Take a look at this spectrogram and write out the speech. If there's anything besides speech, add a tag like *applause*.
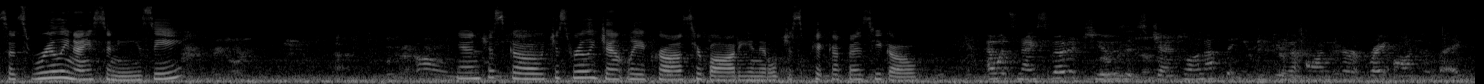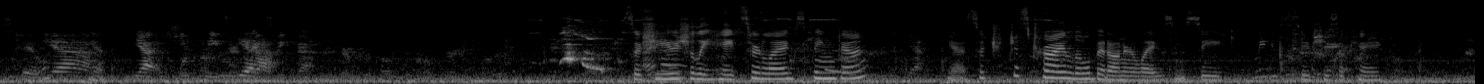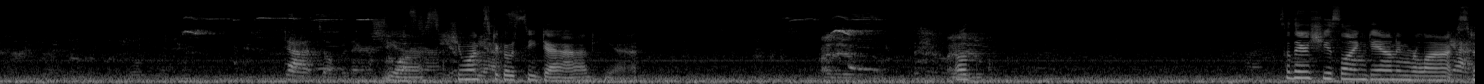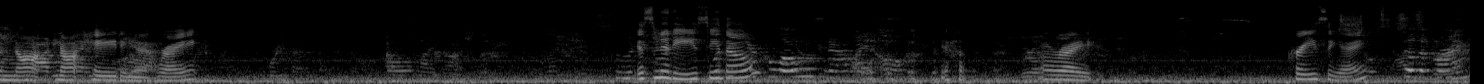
Yeah, so it's really nice and easy. Oh, And just go, just really gently across her body and it'll just pick up as you go. And what's nice about it too is it's gentle enough that you can do it on her, right on her legs too. Yeah. Yeah. Yeah. she hates her Yeah. next week then. So she usually hates her legs being done. Yeah. Yeah, so tr- just try a little bit on her legs and see, Maybe see if she's okay. Dad's over there. She Yeah, wants to see she her. wants to go see dad, yeah. I do. I Oh. do. So there she's lying down and relaxed Yeah, and not, not not hating yeah. it, right? Oh my gosh, Libby. Isn't it easy Look at though? your clothes now. I *laughs* know. Yeah, all right. Crazy, eh? So the first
